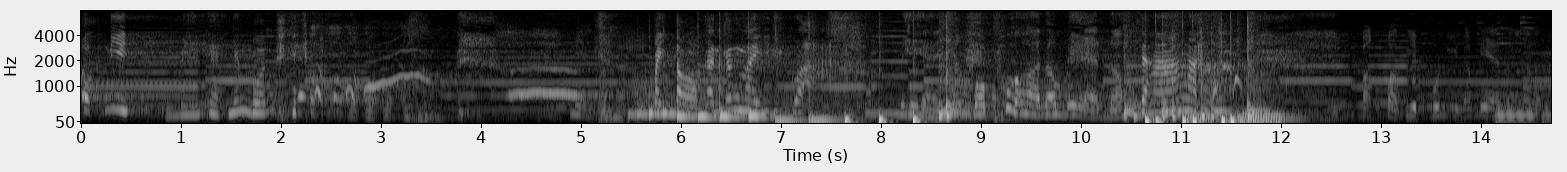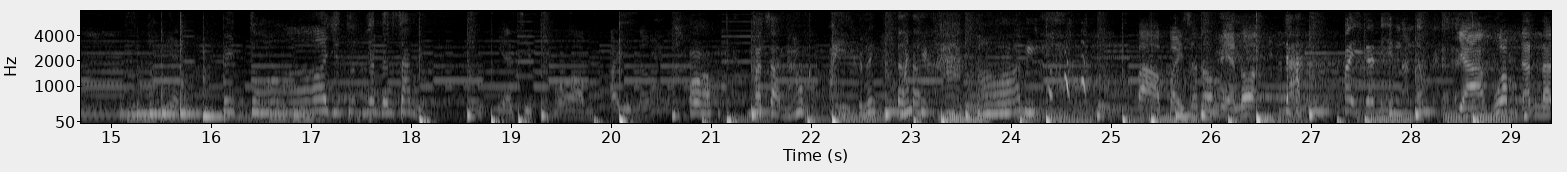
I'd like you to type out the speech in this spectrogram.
ตอนนี้แม่ยังบนแม่จ๋าไปต่อกันข้างในบ่พ่อเนาะแม่เนาะจ้าบักประวิตรผู้นี้นะแม่นะสมาแม่นะไปต่ออยู่ทั้งเงินทั้งสั้นแม่สิพร้อมไปเนาะ ออกมาสั่นเฮากับไปกันเลยมันสิขาดตอน ป้าไปซะเนาะแม่เนาะจ้าไปเดี๋ยวนี้ละลูกเขยอย่าห่วมดันนะ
